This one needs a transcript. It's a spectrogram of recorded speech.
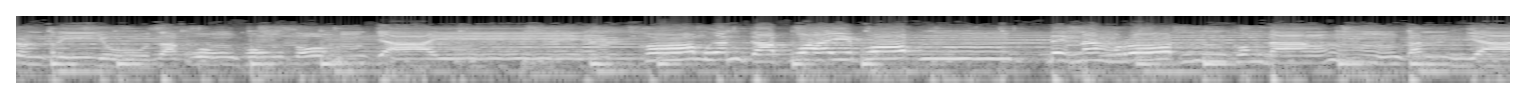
ดนตรีอยู่สักวงคงสมใจ ขอเหมือนกับไวยพบ ได้นั่งรถคงดังกันใหญ่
